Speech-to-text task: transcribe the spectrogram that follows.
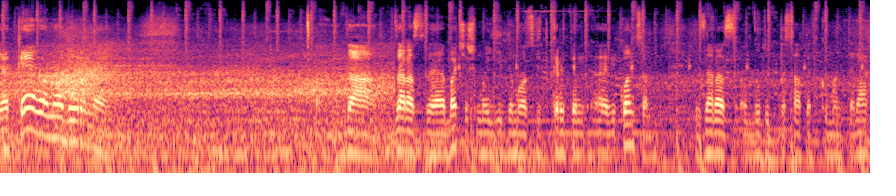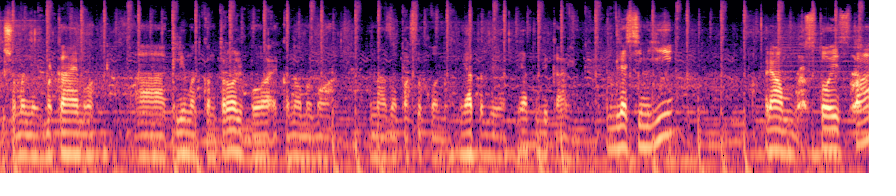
Яке воно дурне! Да. Зараз е, бачиш, ми їдемо з відкритим е, віконцем. Зараз будуть писати в коментарях, що ми не вмикаємо клімат-контроль, бо економимо на запасу ходу. Я тобі, я тобі кажу. Для сім'ї прям 100 із 100,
